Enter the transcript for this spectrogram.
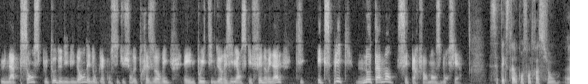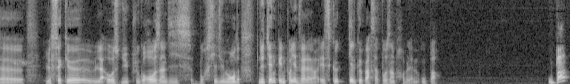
une absence plutôt de dividendes et donc la constitution de trésorerie et une politique de résilience qui est phénoménale, qui explique notamment ces performances boursières. Cette extrême concentration, euh, le fait que la hausse du plus gros indice boursier du monde ne tienne qu'à une poignée de valeurs, est-ce que quelque part ça pose un problème ou pas? Ou pas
